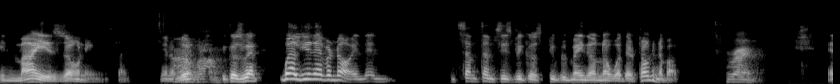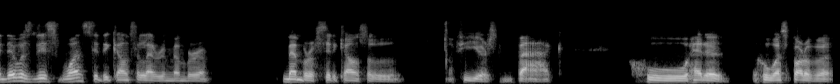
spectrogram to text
in my zoning. It's like, you know, oh, when, wow. because when, well, you never know. And then sometimes it's because people may not know what they're talking about. Right. And there was this one city council, I remember, member of city council a few years back, who had a, who was part of a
